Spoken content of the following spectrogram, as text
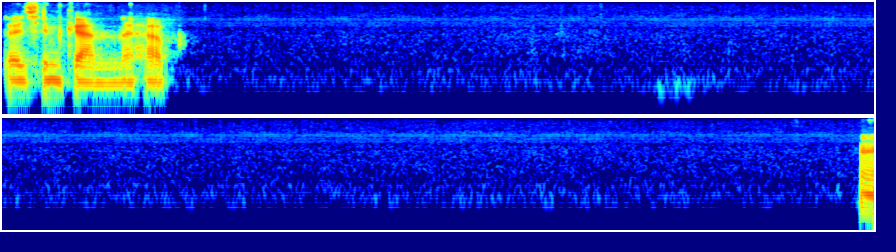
ได้เช่นกันนะครับอ่า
